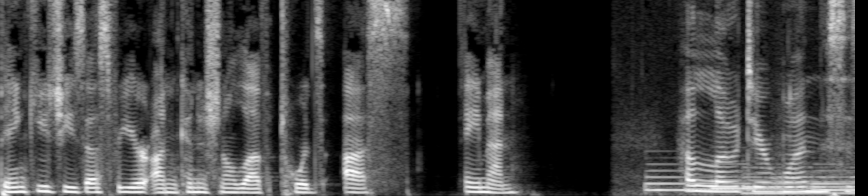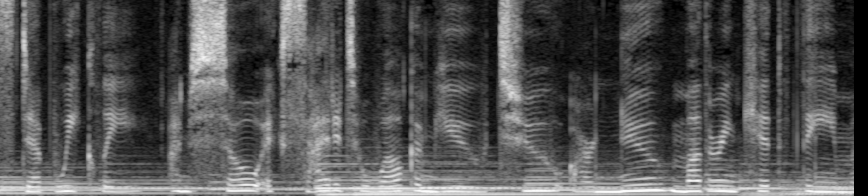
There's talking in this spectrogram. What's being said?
Thank you, Jesus, for your unconditional love towards us. Amen. Hello, dear one. This is Deb Weakly. I'm so excited to welcome you to our new Mothering Kit theme,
